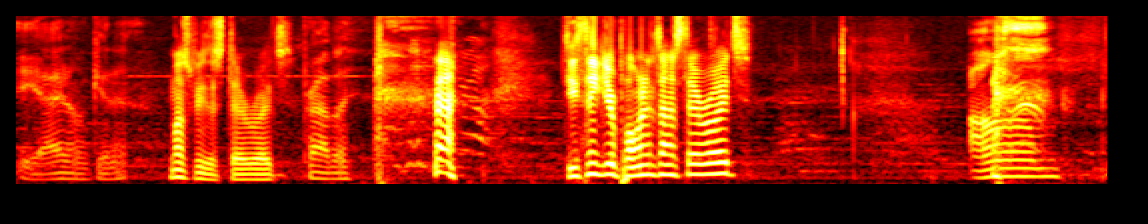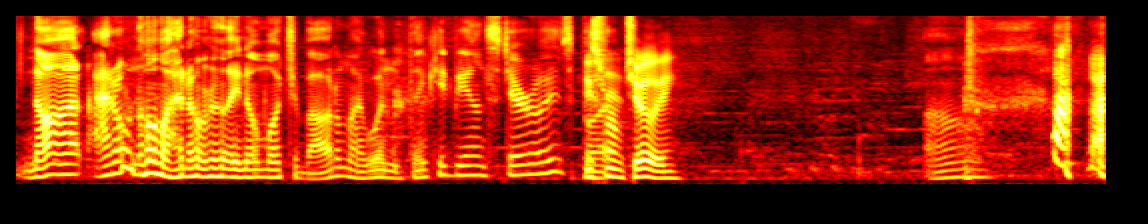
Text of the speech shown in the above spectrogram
Yeah, I don't get it. Must be the steroids. Probably. Do you think your opponent's on steroids? Um, not. I don't know. I don't really know much about him. I wouldn't think he'd be on steroids. He's from Chile. Um,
